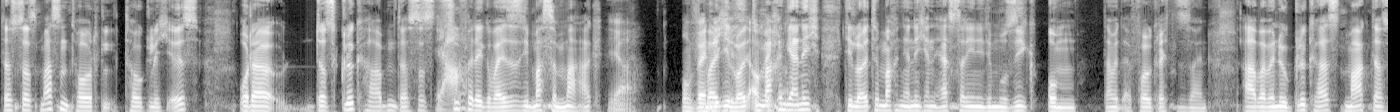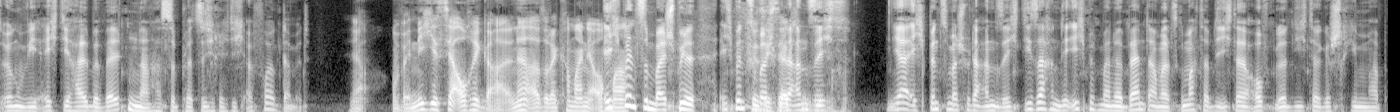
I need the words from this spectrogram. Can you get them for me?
dass das massentauglich ist oder das Glück haben, dass es Ja. zufälligerweise die Masse mag. Ja. Und wenn Weil nicht, die Leute machen ja nicht, die Leute machen ja nicht in erster Linie die Musik, um damit erfolgreich zu sein. Aber wenn du Glück hast, mag das irgendwie echt die halbe Welt und dann hast du plötzlich richtig Erfolg damit. Ja. Und wenn nicht, ist ja auch egal, ne? Also dann kann man ja auch Ich mal. bin zum Beispiel, ich bin zum Beispiel der Ansicht, ja, ich bin zum Beispiel der Ansicht, die Sachen, die ich mit meiner Band damals gemacht habe, die ich da auf, die ich da geschrieben habe,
